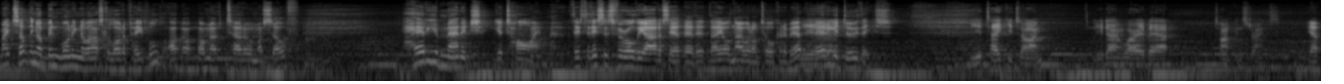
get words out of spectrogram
Mate, something I've been wanting to ask a lot of people. I, I, I'm a tattooer myself. Mm. How do you manage your time? This, this is for all the artists out there. That they all know what I'm talking about. Yeah. How do you do this? You take your time. You don't worry about time constraints. Yep.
